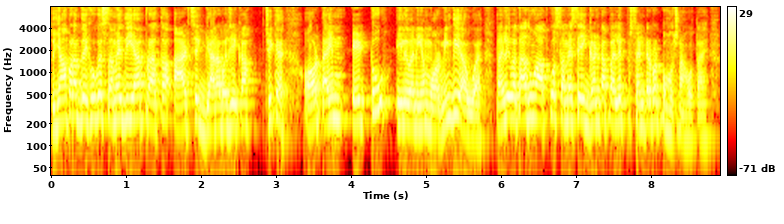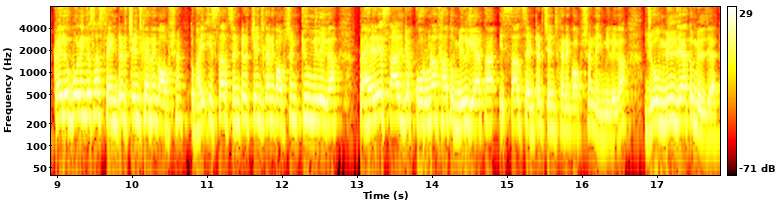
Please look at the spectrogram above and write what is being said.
तो यहाँ पर आप देखोगे, समय दिया है प्रातः आठ से ग्यारह बजे का, ठीक है? और time eight to eleven AM morning दिया हुआ है। पहले बता दूँगा आपको, समय से एक घंटा पहले सेंटर पर पहुँचना होता है। कई लोग बोलेंगे, सर सेंटर चेंज करने का ऑप्शन तो भाई, इस साल सेंटर चेंज करने का ऑप्शन क्यों मिलेगा? पहले साल जब कोरोना था तो मिल गया था, इस साल सेंटर चेंज करने का ऑप्शन नहीं मिलेगा। जो मिल जाए तो मिल जाए।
